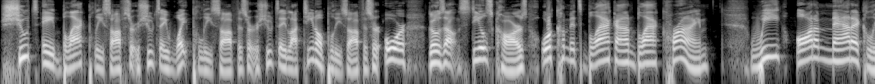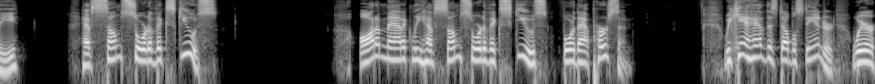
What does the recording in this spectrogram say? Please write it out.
shoots a black police officer or shoots a white police officer or shoots a Latino police officer or goes out and steals cars or commits black on black crime, we automatically have some sort of excuse. Automatically have some sort of excuse for that person. We can't have this double standard where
